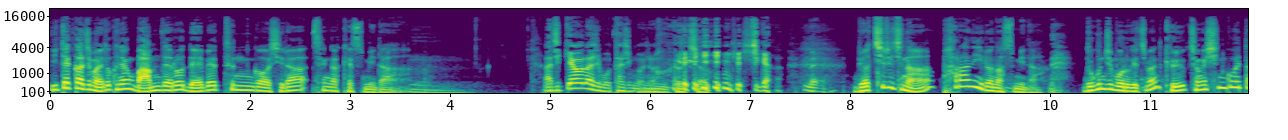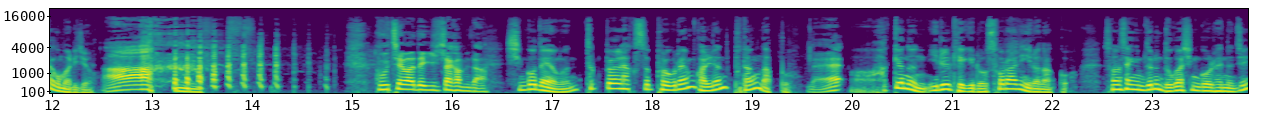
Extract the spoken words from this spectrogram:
이때까지만 해도 그냥 마음대로 내뱉은 것이라 생각했습니다. 음. 아직 깨어나지 못하신 거죠. 음, 그렇죠. 이인규 씨가. 네. 며칠이 지나 파란이 일어났습니다. 누군지 모르겠지만 교육청에 신고했다고 말이죠. 아, 음, 구체화되기 시작합니다. 신고 내용은 특별학습 프로그램 관련 부당 납부. 네. 어, 학교는 이를 계기로 소란이 일어났고 선생님들은 누가 신고를 했는지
